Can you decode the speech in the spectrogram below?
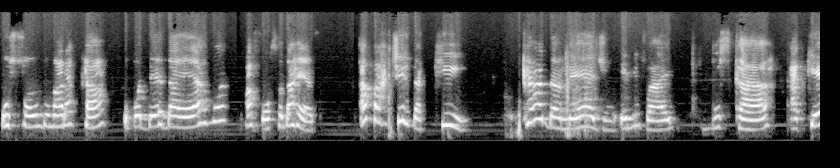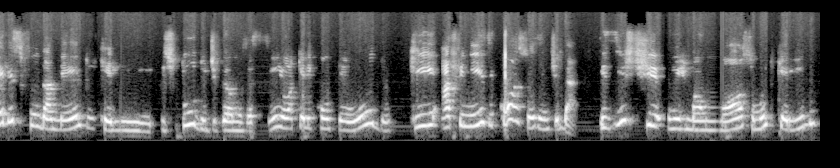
o som do maracá, o poder da erva, a força da reza. A partir daqui, cada médium ele vai buscar aqueles fundamentos que ele estuda, digamos assim, ou aquele conteúdo que afinize com as suas entidades. Existe um irmão nosso muito querido,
